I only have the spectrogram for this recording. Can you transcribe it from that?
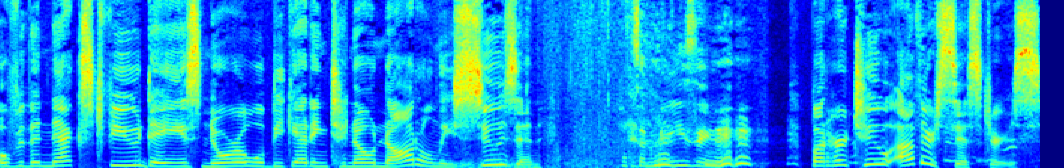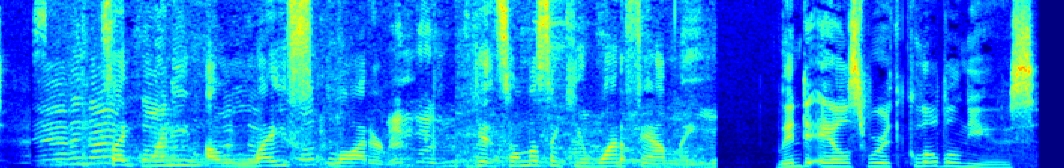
over the next few days, Nora will be getting to know not only Susan, That's amazing. but her two other sisters. It's like winning a life lottery. It's almost like you won a family. Linda Aylesworth, Global News.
